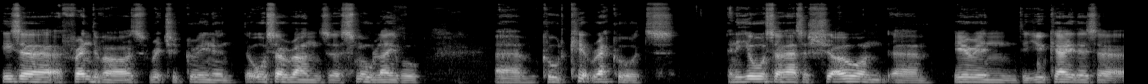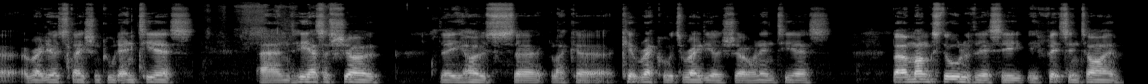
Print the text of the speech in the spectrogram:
he's a, a friend of ours, Richard Greenan, that also runs a small label um, called Kit Records, and he also has a show on um, here in the UK. There's a, a radio station called NTS, and he has a show that he hosts, uh, like a Kit Records radio show on NTS. But amongst all of this, he, he fits in time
